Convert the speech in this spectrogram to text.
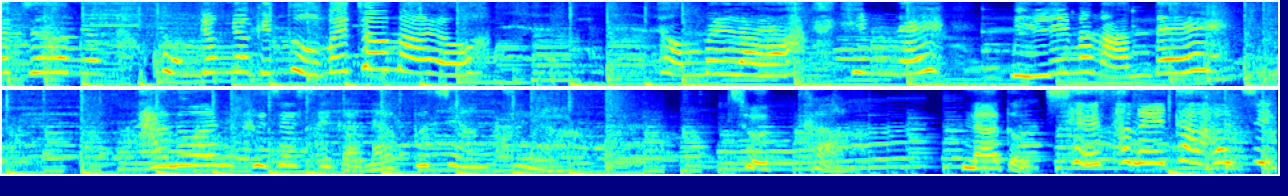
날개까지 하면 공격력이 두 배잖아요. 텀블러야, 힘내. 밀리면 안 돼. 단호한 그 자세가 나쁘지 않구나. 좋다. 나도 최선을 다하지.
